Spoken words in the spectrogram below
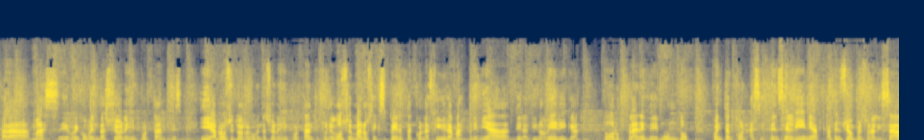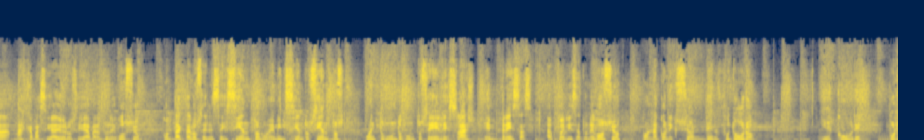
Para más eh, recomendaciones importantes. Y a propósito de recomendaciones importantes, tu negocio en manos expertas con la fibra más premiada de Latinoamérica. Todos los planes de Mundo cuentan con asistencia en línea, atención personalizada, más capacidad y velocidad para tu negocio. Contáctalos en el 600 9100 o en tumundo.cl slash empresas. Actualiza tu negocio con la conexión del futuro y descubre por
